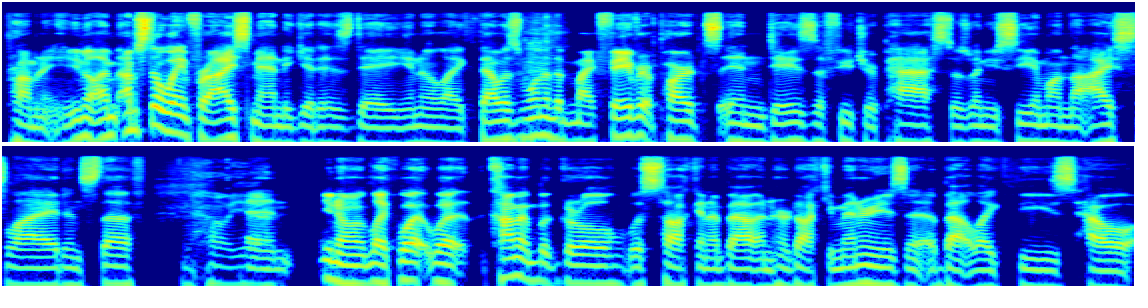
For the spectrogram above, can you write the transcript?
prominent. You know, I'm I'm still waiting for Iceman to get his day. You know, like that was one of the my favorite parts in Days of Future Past was when you see him on the ice slide and stuff. Oh, yeah. And you know, like what what Comic Book Girl was talking about in her documentary is about like these how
